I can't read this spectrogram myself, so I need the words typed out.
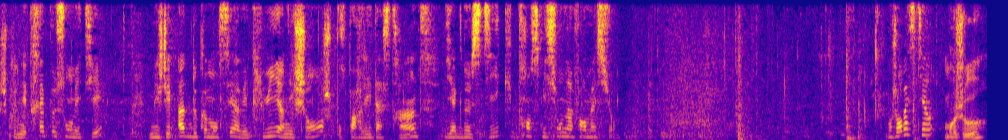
je connais très peu son métier, mais j'ai hâte de commencer avec lui un échange pour parler d'astreinte, diagnostic, transmission de l'information. Bonjour Bastien. Bonjour.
